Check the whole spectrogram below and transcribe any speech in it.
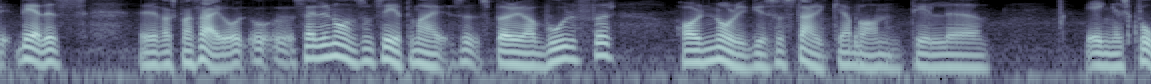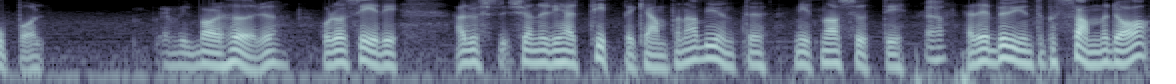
de- Deres eh, Hva skal man? Og, og, og så er det noen som sier til meg, så spør jeg hvorfor har Norge så sterke bånd til eh, engelsk fotball? Jeg vil bare høre. Og da sier de ja, du skjønner de her tippekampene begynte 1970. Ja. Ja, det begynte på samme dag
